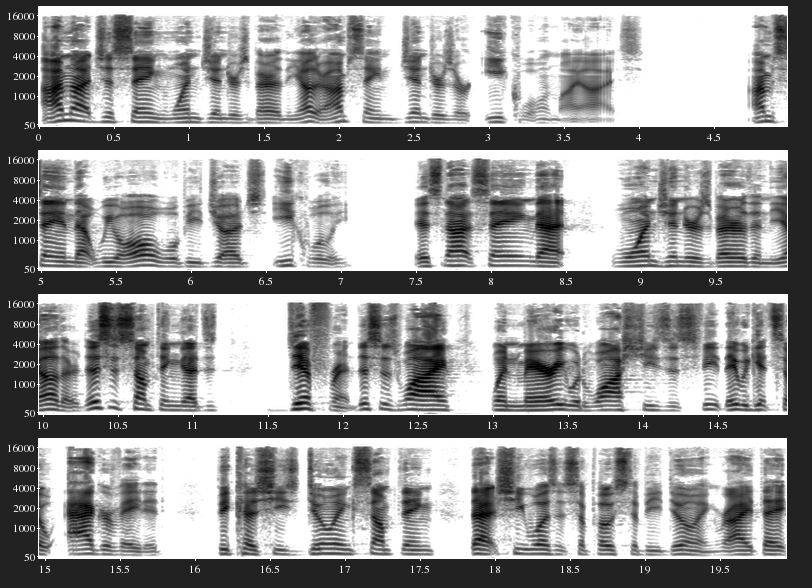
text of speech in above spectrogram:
I'm not just saying one gender is better than the other. I'm saying genders are equal in my eyes. I'm saying that we all will be judged equally. It's not saying that one gender is better than the other. This is something that's different. This is why when Mary would wash Jesus' feet, they would get so aggravated because she's doing something that she wasn't supposed to be doing, right? They,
